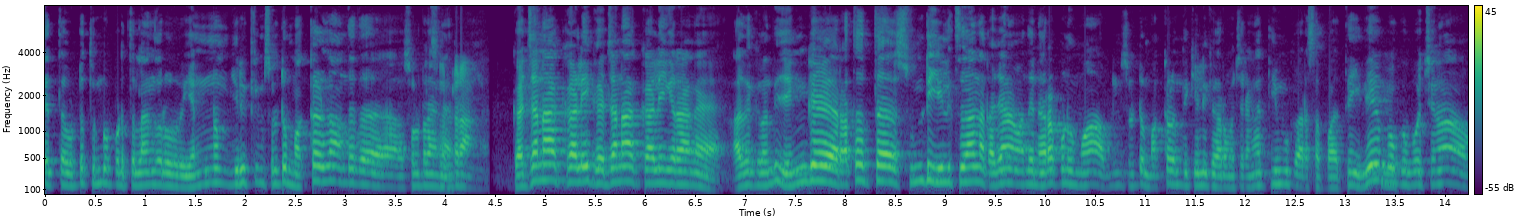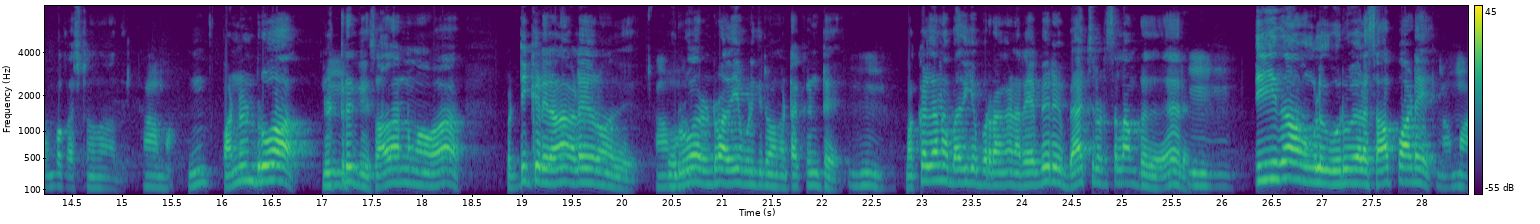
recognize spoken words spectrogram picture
ஏத்த விட்டு துன்பப்படுத்தலாங்கிற ஒரு எண்ணம் இருக்குன்னு சொல்லிட்டு மக்கள் தான் வந்து அதை சொல்றாங்க. சொல்றாங்க. கஜனா காளி கஜனா காளிங்கிறாங்க. அதுக்கு வந்து எங்க ரத்தத்தை சுண்டி இழுத்து தான் அந்த கஜானா வந்து நிரப்பணுமா அப்படின்னு சொல்லிட்டு மக்கள் வந்து கேள்விக்க ஆரம்பிச்சிட்டாங்க திமுக அரசை பார்த்து இதே போக்கு போச்சுன்னா ரொம்ப கஷ்டம் தான் அது. ஆமா. ம், பன்னெண்டு ரூபா லிட்டருக்கு சாதாரணமாவா? இப்போ டீ கடையிலலாம் விலை வரும் அது. ஒரு ரூபா ரெண்டு ரூபா அதிகப்படுத்திடுவாங்க டக்குன்ட்டு மக்கள் தானே பாதிக்கப்படுறாங்க. நிறைய பேர் பேச்சுலர்ஸ் எல்லாம் பிரதர். டீ தான் அவங்களுக்கு ஒருவேளை சாப்பாடே. ஆமா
